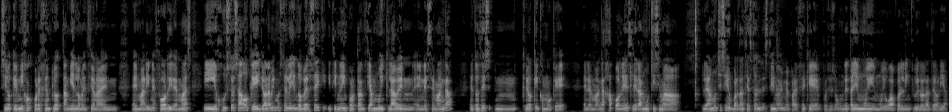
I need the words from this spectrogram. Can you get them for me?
sino que Mihawk, por ejemplo, también lo menciona en, en Marineford y demás, y justo es algo que yo ahora mismo estoy leyendo Berserk y tiene una importancia muy clave en, en este manga, entonces mm, creo que como que en el manga japonés le dan muchísima le dan muchísima importancia a esto del destino y me parece que pues eso un detalle muy muy guapo el incluirlo en la teoría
